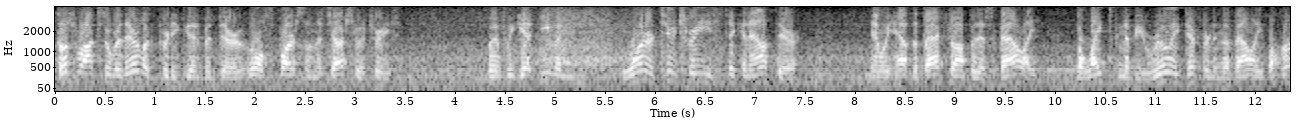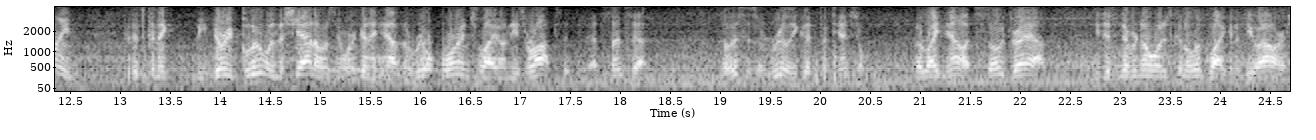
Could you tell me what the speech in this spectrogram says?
Those rocks over there look pretty good, but they're a little sparse on the Joshua trees. But if we get even one or two trees sticking out there, and we have the backdrop of this valley, the light's going to be really different in the valley behind, because it's going to be very blue in the shadows, and we're going to have the real orange light on these rocks at, at sunset. So this is a really good potential. But right now, it's so drab, you just never know what it's going to look like in a few hours.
